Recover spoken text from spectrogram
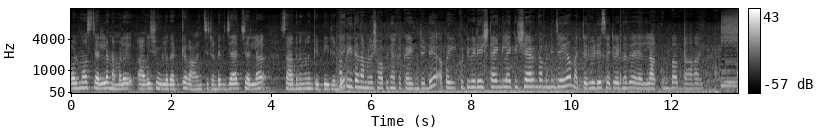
ഓൾമോസ്റ്റ് എല്ലാം നമ്മൾ ആവശ്യമുള്ളതൊക്കെ വാങ്ങിച്ചിട്ടുണ്ട്. വിചാരിച്ച എല്ലാ സാധനങ്ങളും കിട്ടിയിട്ടുണ്ട്. അപ്പോൾ ഇത് നമ്മൾ ഷോപ്പിംഗ് ഒക്കെ കഴിഞ്ഞിട്ടുണ്ട്. അപ്പോൾ ഈ കുട്ടി വീഡിയോ ഇഷ്ടമെങ്കിൽ ലൈക്ക് ഷെയറും കമന്റും ചെയ്യുക. മറ്റൊരു വീഡിയോസ് ആയിട്ട് വരുന്നത് എല്ലാവർക്കും ബൈ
